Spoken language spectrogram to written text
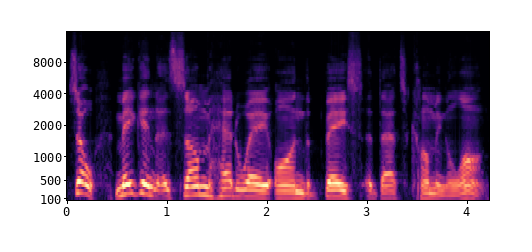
So making some headway on the base that's coming along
